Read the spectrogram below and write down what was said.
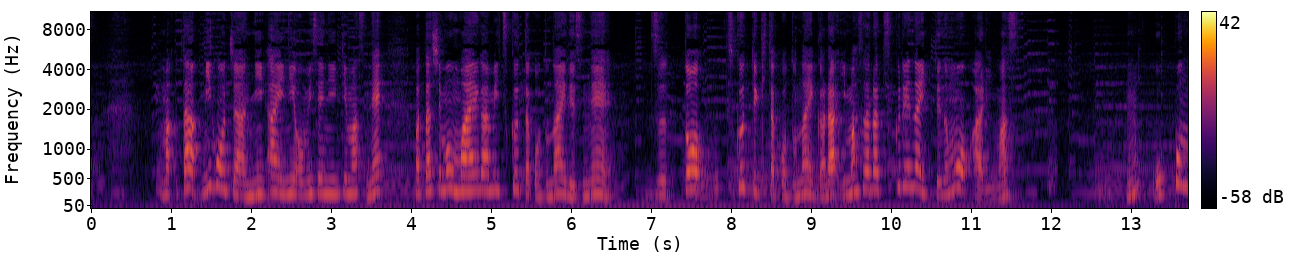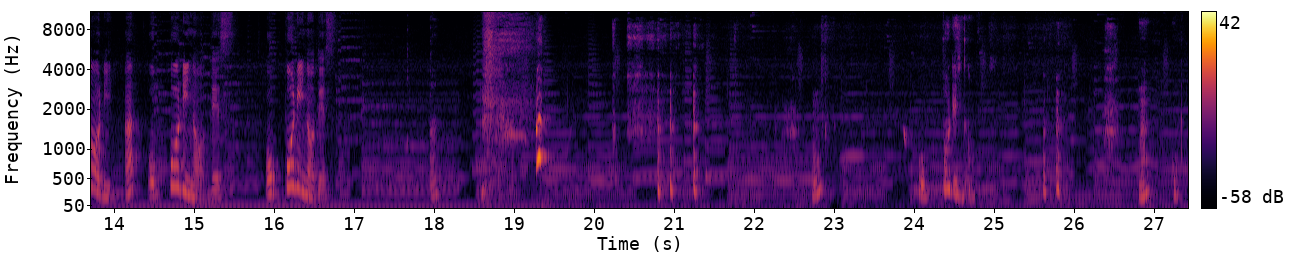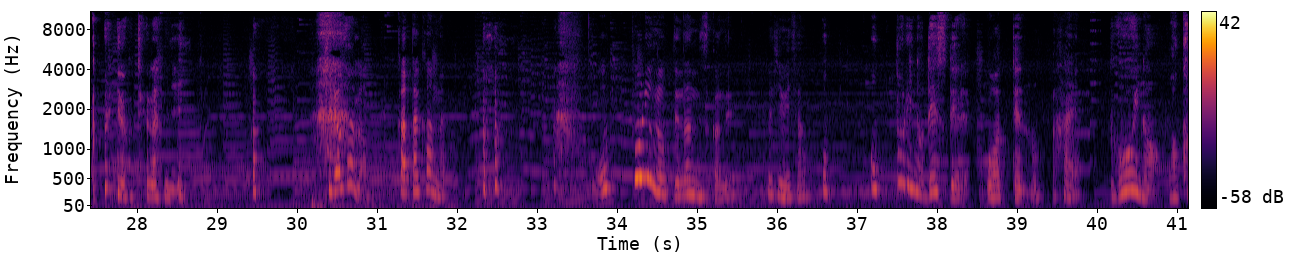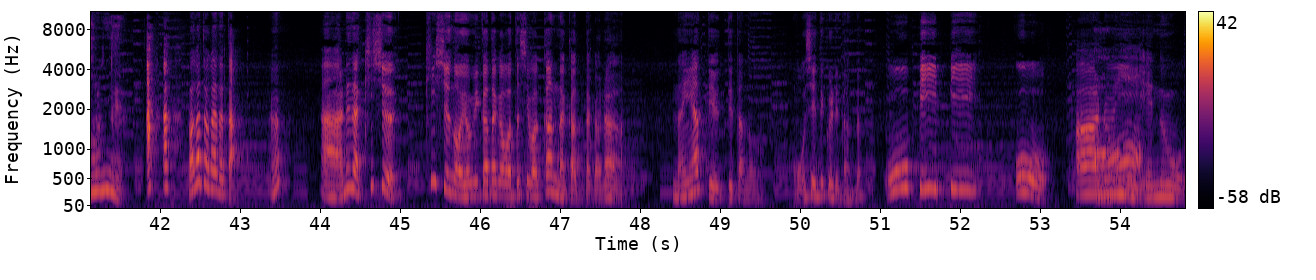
また、みほちゃんに会いにお店に行きますね。私も前髪作ったことないですね。ずっと作ってきたことないから今更作れないってのもあります。ん？おっぽのり、あ？おっぽりのです。おっぽりのです。おっぽりの？ん？おっぽりのって何？ひらがな？カタカナ。おっぽりのって何ですかね？よしみさん。おっぽりのですで終わってんの？はい。すごいな。わかんねあ、わかったわかった。ん？あ、あれだ、機種。機種の読み方が私わかんなかったから、なんやって言ってたのを教えてくれたんだ。OPPORENO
